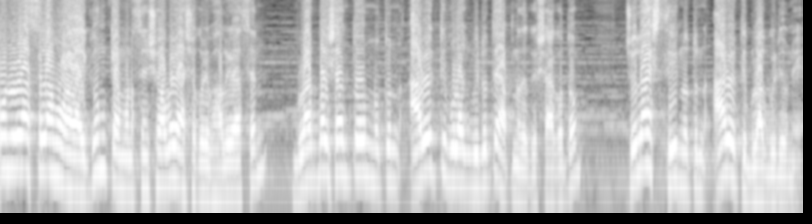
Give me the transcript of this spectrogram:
মনুর আসসালামু আলাইকুম। কেমন আছেন সবাই? আশা করি ভালোই আছেন। ব্লগ বাই শান্ত নতুন আরও একটি ব্লগ ভিডিওতে আপনাদেরকে স্বাগতম। চলে আসছি নতুন আরও একটি ব্লগ ভিডিও নিয়ে।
